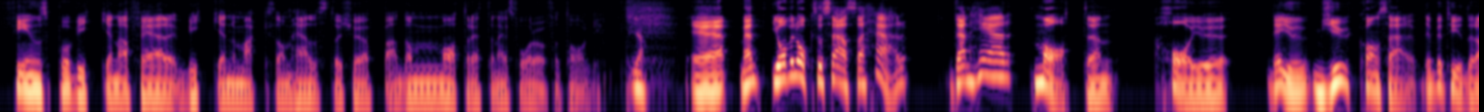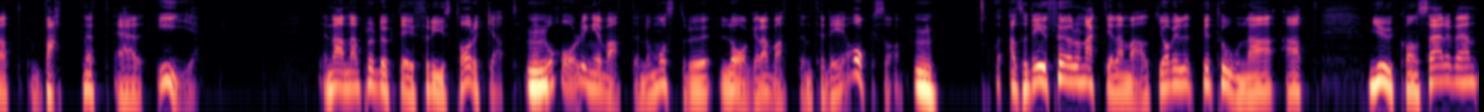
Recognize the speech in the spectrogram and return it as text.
Finns på vilken affär, vilken mack som helst att köpa. De maträtterna är svåra att få tag i. Ja. Eh, men jag vill också säga så här. Den här maten har ju, det är ju mjuk konserv. Det betyder att vattnet är i. En annan produkt är ju frystorkat. Men då har du inget vatten. Då måste du lagra vatten till det också. Alltså det är ju för och nackdelar med allt. Jag vill betona att mjukkonserven,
